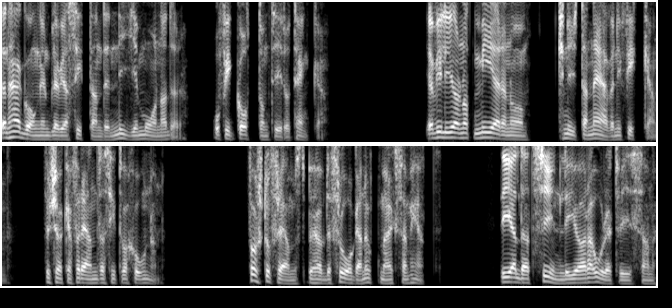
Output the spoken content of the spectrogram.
Den här gången blev jag sittande nio månader och fick gott om tid att tänka. Jag ville göra något mer än att knyta näven i fickan, försöka förändra situationen. Först och främst behövde frågan uppmärksamhet. Det gällde att synliggöra orättvisan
